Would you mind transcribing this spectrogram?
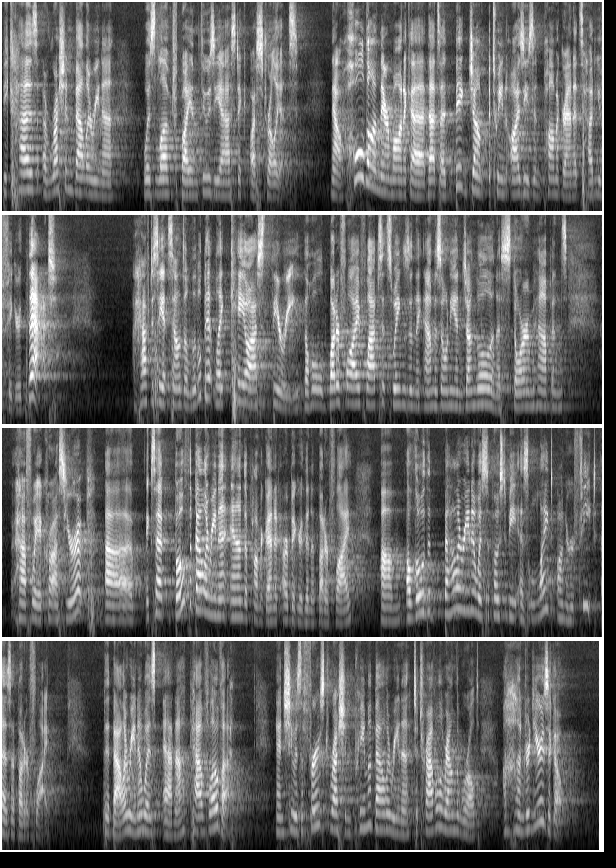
because a Russian ballerina was loved by enthusiastic Australians. Now, hold on there, Monica. That's a big jump between Aussies and pomegranates. How do you figure that? I have to say it sounds a little bit like chaos theory. The whole butterfly flaps its wings in the Amazonian jungle and a storm happens halfway across Europe, uh, except both a ballerina and a pomegranate are bigger than a butterfly. Um, although the ballerina was supposed to be as light on her feet as a butterfly. The ballerina was Anna Pavlova, and she was the first Russian prima ballerina to travel around the world a hundred years ago.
